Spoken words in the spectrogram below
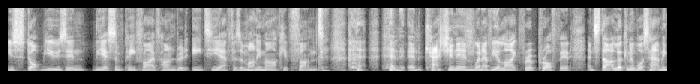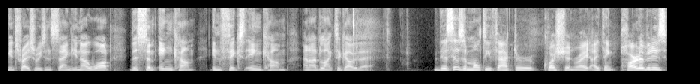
You stop using the S&P 500 ETF as a money market fund and, and cashing in whenever you like for a profit and start looking at what's happening in treasuries and saying, you know what, there's some income in fixed income and I'd like to go there this is a multi-factor question, right? I think part of it is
